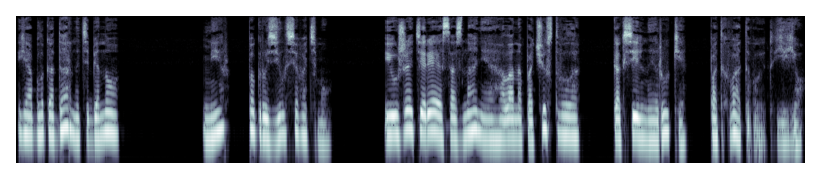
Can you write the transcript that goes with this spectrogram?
Я благодарна тебе, но...» Мир погрузился во тьму. И уже теряя сознание, Алана почувствовала, как сильные руки подхватывают ее.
